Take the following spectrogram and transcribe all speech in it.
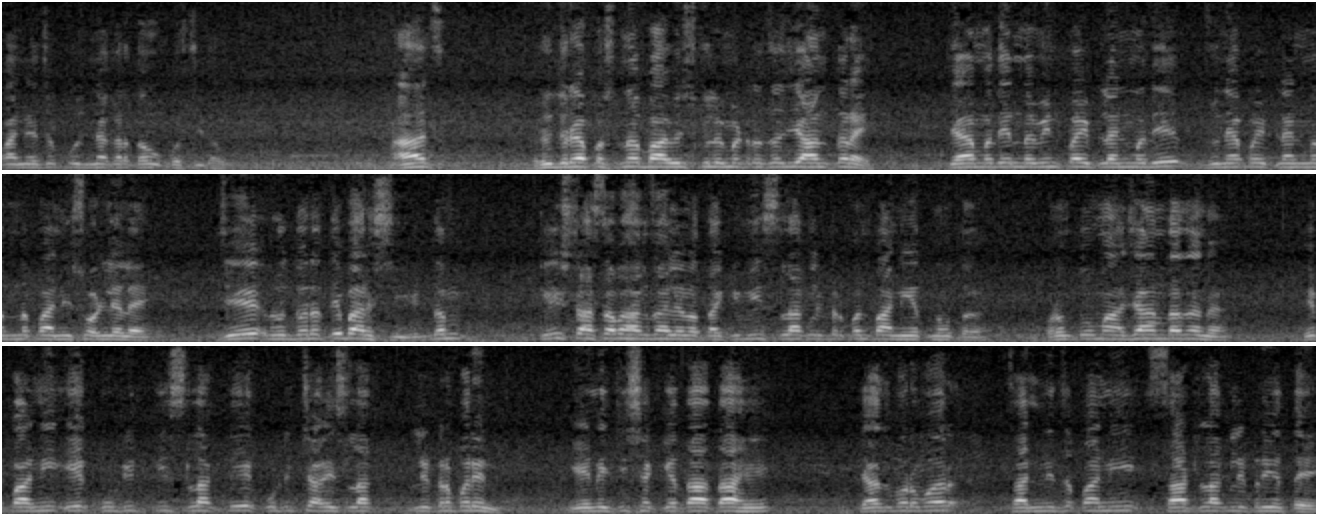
पाण्याचं पूजनाकरता उपस्थित आहोत. आज हृदयापासून बावीस किलोमीटरचं जे अंतर आहे त्यामध्ये नवीन पाईपलाईनमध्ये जुन्या पाईपलाईनमधनं पाणी सोडलेलं आहे. जे रुद्र ते बार्शी एकदम क्लिष्ट असा भाग झालेला होता की वीस लाख लिटर पण पाणी येत नव्हतं. परंतु माझ्या अंदाजानं हे पाणी एक कोटी तीस लाख ते एक कोटी चाळीस लाख लिटरपर्यंत येण्याची शक्यता आता आहे. त्याचबरोबर चांदणीचं पाणी साठ लाख लिटर येतं आहे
